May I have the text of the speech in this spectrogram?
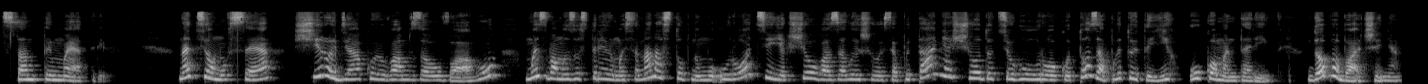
сантиметрів. На цьому все. Щиро дякую вам за увагу. Ми з вами зустрінемося на наступному уроці. Якщо у вас залишилися питання щодо цього уроку, то запитуйте їх у коментарі. До побачення!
